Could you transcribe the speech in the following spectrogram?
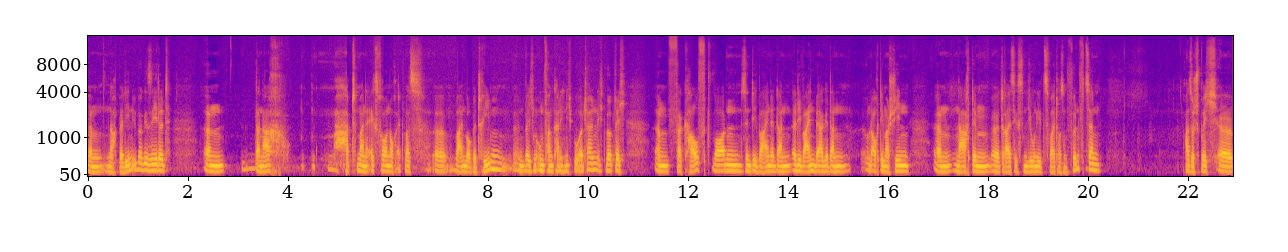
ähm, nach Berlin übergesiedelt. Ähm, danach hat meine Ex-Frau noch etwas äh, Weinbau betrieben. In welchem Umfang kann ich nicht beurteilen, nicht wirklich. Ähm, verkauft worden sind die Weine dann, äh, die Weinberge dann und auch die Maschinen ähm, nach dem äh, 30. Juni 2015. Also sprich äh,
